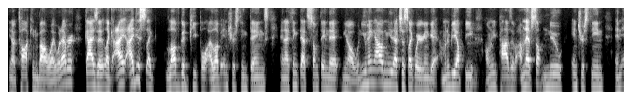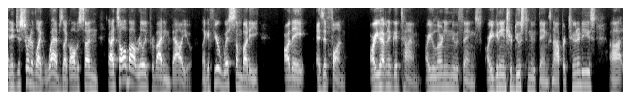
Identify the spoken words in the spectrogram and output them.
you know talking about like whatever guys that like I I just like love good people. I love interesting things. And I think that's something that, you know, when you hang out with me, that's just like what you're going to get. I'm going to be upbeat. Mm. I'm going to be positive. I'm going to have something new, interesting. And, and it just sort of like webs, like all of a sudden, it's all about really providing value. Like if you're with somebody, are they, is it fun? Are you having a good time? Are you learning new things? Are you getting introduced to new things and opportunities? Uh,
